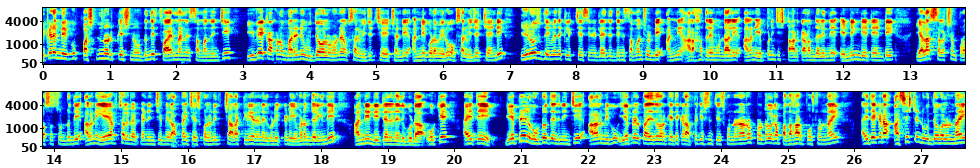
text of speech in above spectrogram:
ఇక్కడ మీకు ఫస్ట్ నోటిఫికేషన్ ఉంటుంది ఫైర్ మ్యాన్కి సంబంధించి. ఇవే కాకుండా మరిన్ని ఉద్యోగాలు ఉన్నాయి ఒకసారి విజిట్ చేయొచ్చండి. అన్ని కూడా మీరు ఒకసారి విజిట్ చేయండి. ఈ రోజు దీని మీద క్లిక్ చేసినట్లయితే దీనికి సంబంధించి అన్ని అర్హతలు ఏమి ఉండాలి అలానే ఎప్పటి నుంచి స్టార్ట్ కావడం జరిగింది ఎండింగ్ డేట్ ఏంటి ఎలా సెలక్షన్ ప్రాసెస్ ఉంటుంది అలానే ఏ అప్సల్ వెబ్ నుంచి మీరు అప్లై చేసుకోవాలనేది చాలా క్లియర్ అనేది కూడా ఇక్కడ ఇవ్వడం జరిగింది. అన్ని డీటెయిల్ అనేది కూడా ఓకే? అయితే ఏప్రిల్ ఒకటో తేదీ నుంచి అలానే మీకు ఏప్రిల్ పదిహేను వరకు అయితే ఇక్కడ అప్లికేషన్ తీసుకుంటున్నారు. టోటల్గా పదహారు పోస్టులు ఉన్నాయి. అయితే ఇక్కడ అసిస్టెంట్ ఉద్యోగాలు ఉన్నాయి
